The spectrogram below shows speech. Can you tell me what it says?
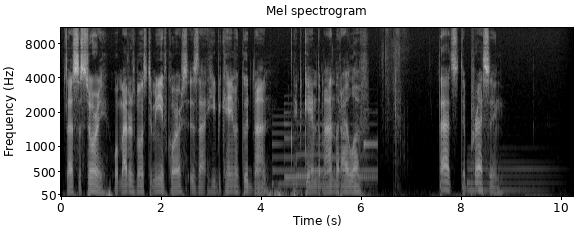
That's the story. What matters most to me, of course, is that he became a good man. He became the man that I love. That's depressing.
